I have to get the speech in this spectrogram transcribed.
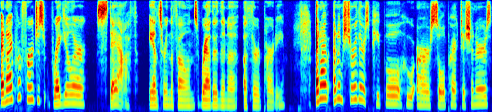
And I prefer just regular staff answering the phones rather than a, a third party. And I'm and I'm sure there's people who are sole practitioners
